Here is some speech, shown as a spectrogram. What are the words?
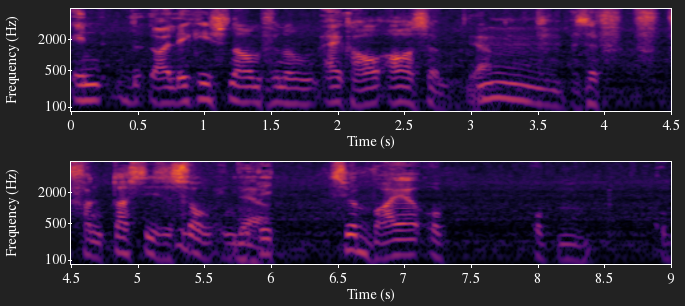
en daai liedjie se naam van hom ek haal asem. Ja. Dis 'n f- f- fantastiese song en dit Ja. het so baie op op op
